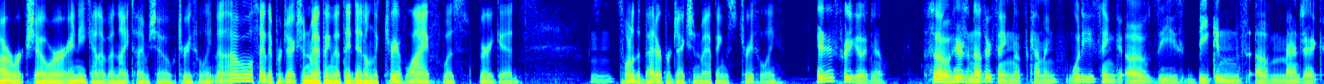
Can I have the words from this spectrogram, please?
fireworks show or any kind of a nighttime show. Truthfully, no, I will say the projection mapping that they did on the Tree of Life was very good. mm-hmm. It's one of the better projection mappings, truthfully. it is pretty good yeah so here's another thing that's coming what do you think of these beacons of magic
